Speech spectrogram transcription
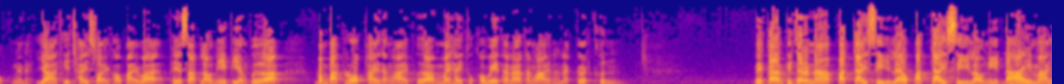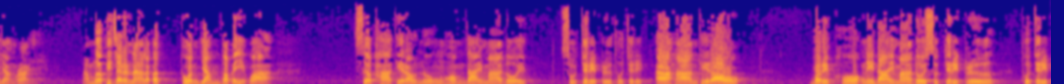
คเนี่ยนะยาที่ใช้สอยเข้าไปว่าเภสัชเหล่านี้เพียงเพื่อบำบัดโรคภัยทั้งหลาย เพื่อไม่ให้ทุกขเวทนาทั้งหลายนั้นนะเกิดขึ้นในการพิจารณาปัจจัยสี่แล้วปัจจัยสี่เหล่านี้ได้มาอย่างไร เมื่อพิจารณาแล้วก็ทวนย้ำต่อไปอีกว่า เสื้อผ้าที่เรานุ่งห่มได้มาโดย สุจริตหรือทุจริต อาหารที่เราบริโภคนี้ได้มาโดยสุจริตหรือทุจริต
